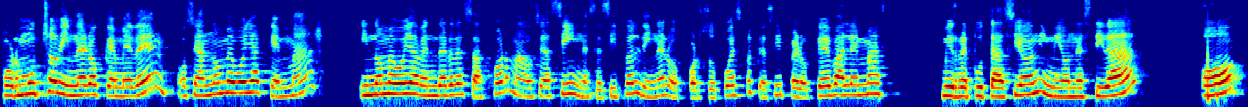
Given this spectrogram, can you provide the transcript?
por mucho dinero que me den. O sea, no me voy a quemar y no me voy a vender de esa forma. O sea, sí, necesito el dinero, por supuesto que sí, pero ¿qué vale más? ¿Mi reputación y mi honestidad o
